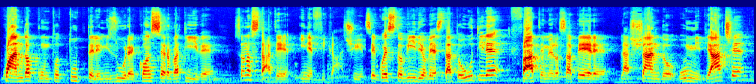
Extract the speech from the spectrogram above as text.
quando appunto tutte le misure conservative sono state inefficaci. Se questo video vi è stato utile fatemelo sapere lasciando un mi piace,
